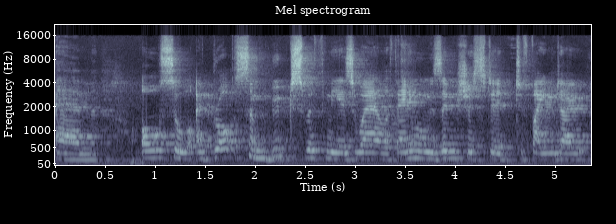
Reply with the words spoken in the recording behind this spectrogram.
Um, also, I brought some books with me as well. If anyone was interested to find out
